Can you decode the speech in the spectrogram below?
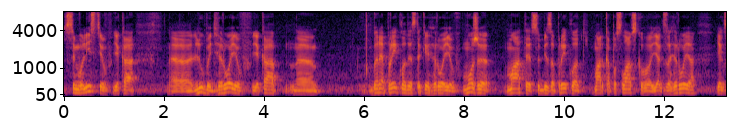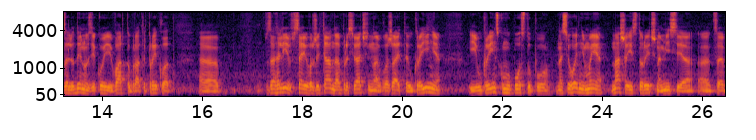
символістів, яка е, любить героїв, яка е, бере приклади з таких героїв, може мати собі за приклад Марка Пославського як за героя, як за людину, з якої варто брати приклад. Взагалі, все його життя да, присвячено, вважайте, Україні і українському поступу. На сьогодні ми, наша історична місія е, це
